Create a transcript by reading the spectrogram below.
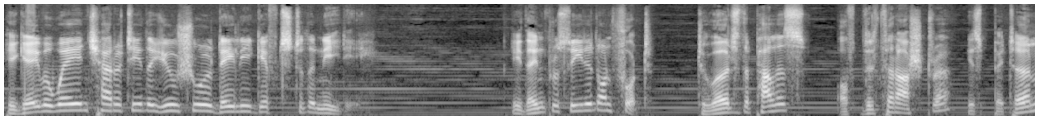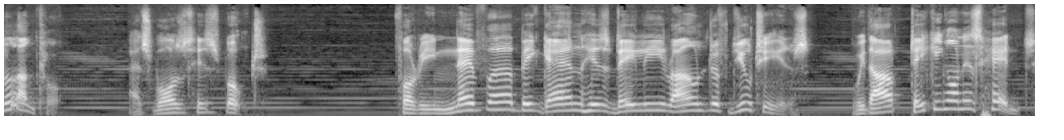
He gave away in charity the usual daily gifts to the needy. He then proceeded on foot towards the palace of Dhritarashtra, his paternal uncle, as was his wont. For he never began his daily round of duties without taking on his head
